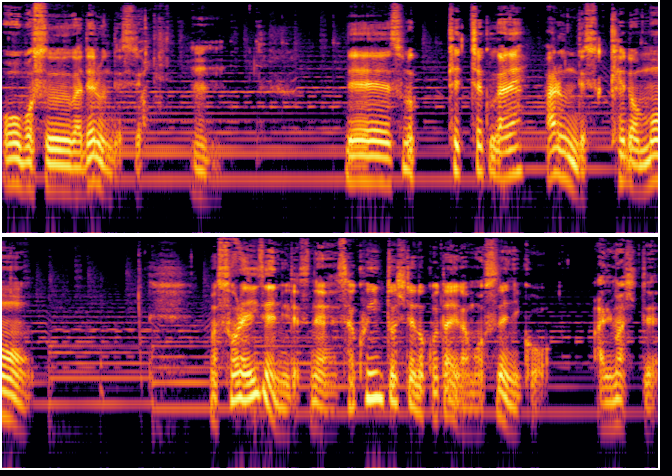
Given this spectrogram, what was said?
応募数が出るんですよ。うん。で、その決着がね、あるんですけども、まあ、それ以前にですね、作品としての答えがもうすでにこう、ありまして、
